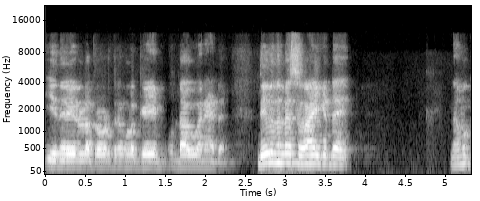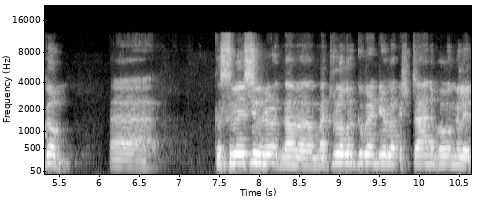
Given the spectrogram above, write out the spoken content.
ഈ നിലയിലുള്ള പ്രവർത്തനങ്ങളൊക്കെയും ഉണ്ടാകുവാനായിട്ട്. ദൈവം നമ്മെ സഹായിക്കട്ടെ. നമുക്കും ക്രിസ്തുവേശുവിന് മറ്റുള്ളവർക്ക് വേണ്ടിയുള്ള കഷ്ടാനുഭവങ്ങളിൽ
